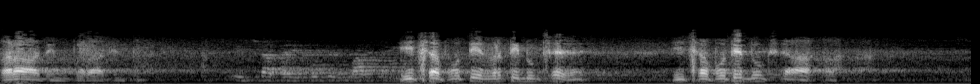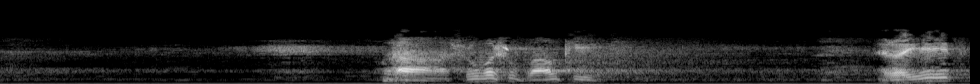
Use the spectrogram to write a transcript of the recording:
પરાધીન પરાધીન. ઈચ્છા પોતે વૃત્તિ દુઃખ છે. ઈચ્છા પોતે દુઃખ છે હા હા. હા, શુભ શુભ ભાવથી રહિત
